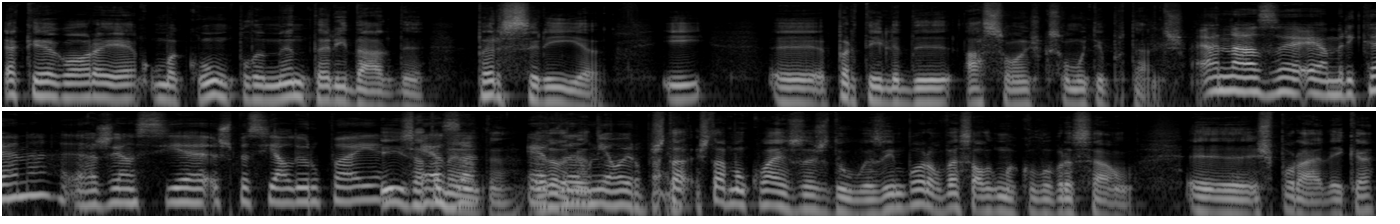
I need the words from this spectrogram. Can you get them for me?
É que agora é uma complementaridade, parceria e partilha de ações que são muito importantes. A NASA é americana, a Agência Espacial Europeia Exatamente. ESA, é da exatamente. União Europeia. Está- estavam quase as duas, embora houvesse alguma colaboração eh, esporádica,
